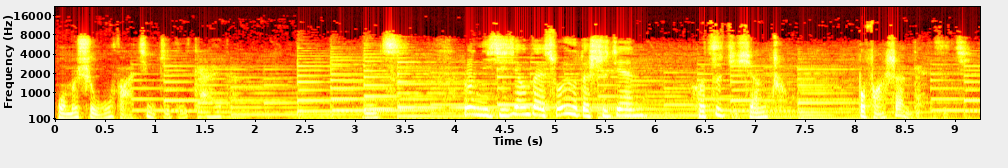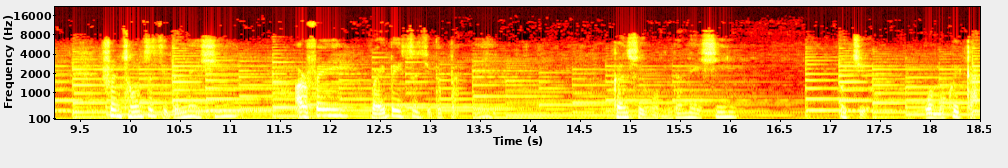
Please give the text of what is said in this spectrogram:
我们是无法径直离开的。因此，若你即将在所有的时间和自己相处，不妨善待自己，顺从自己的内心。而非违背自己的本意。跟随我们的内心，不久，我们会感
